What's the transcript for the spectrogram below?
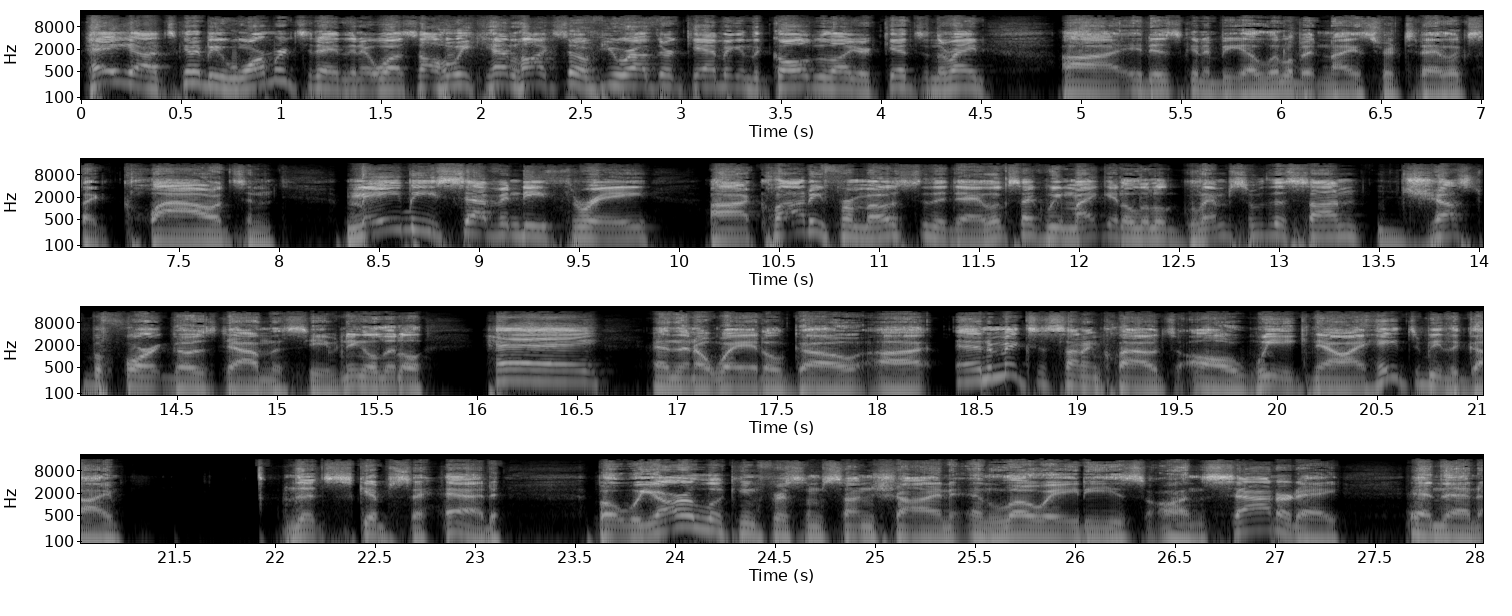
Hey, uh, it's going to be warmer today than it was all weekend long. So if you were out there camping in the cold with all your kids in the rain, uh, it is going to be a little bit nicer today. Looks like clouds and maybe 73. Uh, cloudy for most of the day. Looks like we might get a little glimpse of the sun just before it goes down this evening. A little hey, and then away it'll go. Uh, and a mix of sun and clouds all week. Now, I hate to be the guy that skips ahead, but we are looking for some sunshine and low 80s on Saturday, and then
